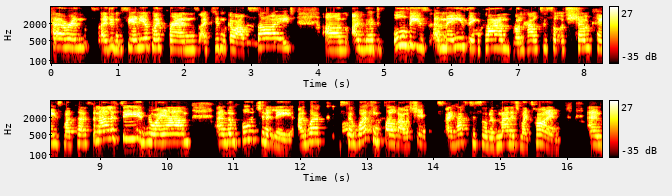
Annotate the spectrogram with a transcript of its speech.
parents i didn't see any of my friends i couldn't go outside. Um, i had all these amazing plans on how to sort of showcase my personality and who i am. And unfortunately i work so working 12 hour shifts i have to sort of manage my time and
